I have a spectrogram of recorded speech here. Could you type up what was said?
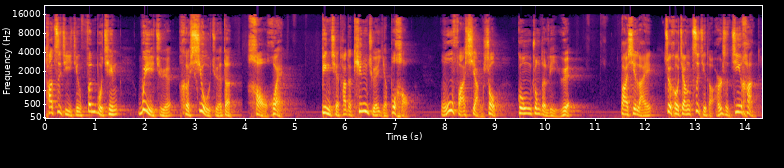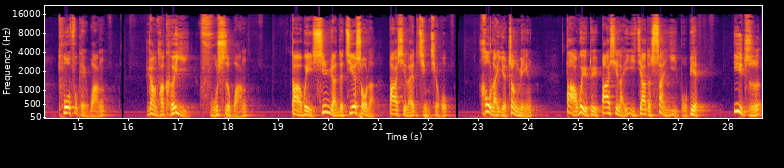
他自己已经分不清味觉和嗅觉的好坏，并且他的听觉也不好，无法享受。宫中的礼乐，巴西莱最后将自己的儿子金汉托付给王，让他可以服侍王。大卫欣然地接受了巴西莱的请求。后来也证明，大卫对巴西莱一家的善意不变，一直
